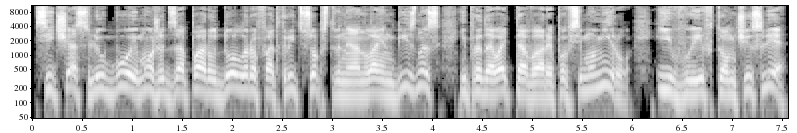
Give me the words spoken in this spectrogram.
Сейчас любой может за пару долларов открыть собственный онлайн-бизнес и продавать товары по всему миру, и вы в том числе.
